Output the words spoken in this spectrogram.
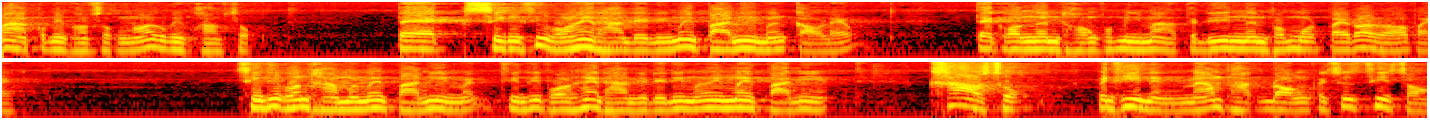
มากก็มีความสุขน้อยก็มีความสุข แต่สิ่งที่ผมให้ทานเดี๋ยวนี้ไม่ปานี่เหมือนเก่าแล้ว แต่ก่อนเงินทองผมมีมาก แต่ดีเงินผมหมดไปร่อยรอไป สิ่งที่ผมทำมันไม่ปานี่สิ่งที่ผมให้ทานอยู่เดี๋ยวนี้มันไม่ไม่ปานี่ข้าวสุกเป็นที่หนึ่งน้ำผักดองไปชื่อที่สอง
